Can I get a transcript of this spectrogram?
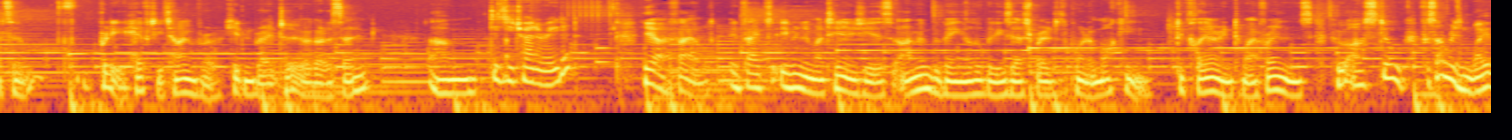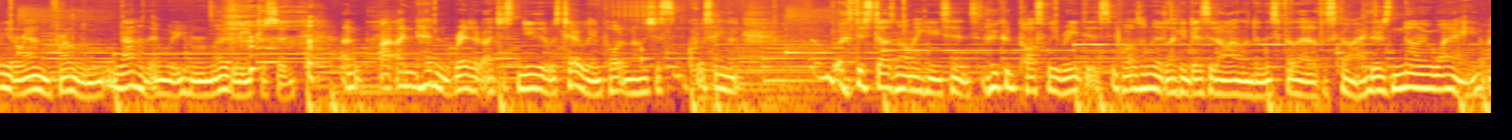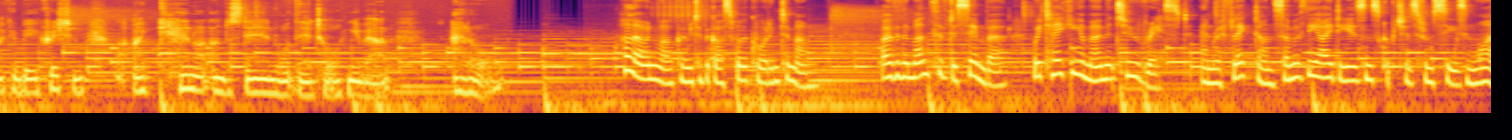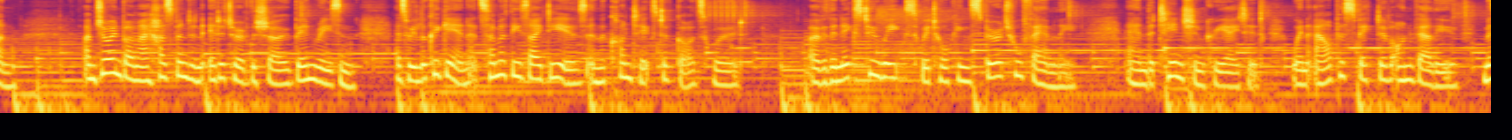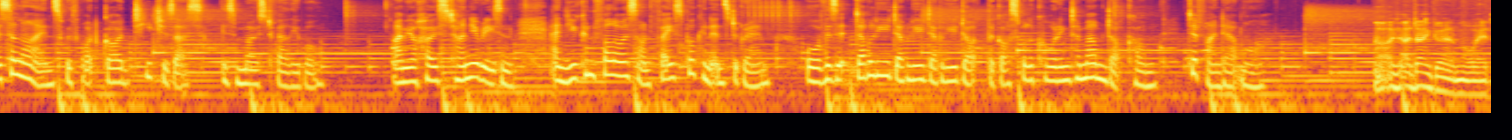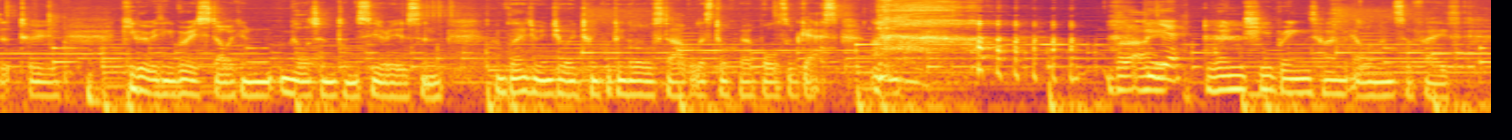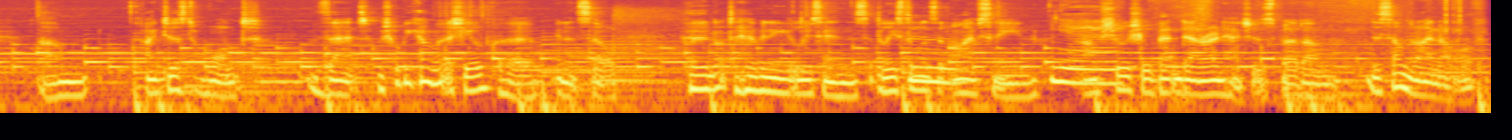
it's a pretty hefty tome for a kid in grade two, I've got to say. Um, Did you try to read it? Yeah, I failed. In fact, even in my teenage years, I remember being a little bit exasperated to the point of mocking, declaring to my friends, who I was still, for some reason, waving it around in front of them. None of them were even remotely interested. and I, I hadn't read it, I just knew that it was terribly important. I was just saying, like, this does not make any sense. Who could possibly read this? If I was on like a desert island and this fell out of the sky, there's no way I could be a Christian. I cannot understand what they're talking about at all. Hello and welcome to the Gospel According to Mum. Over the month of December, we're taking a moment to rest and reflect on some of the ideas and scriptures from season one. I'm joined by my husband and editor of the show, Ben Reason, as we look again at some of these ideas in the context of God's Word. Over the next two weeks, we're talking spiritual family and the tension created when our perspective on value misaligns with what God teaches us is most valuable. I'm your host, Tanya Reason, and you can follow us on Facebook and Instagram or visit www.thegospelaccordingtomum.com to find out more. I don't go out of my way to, to keep everything very stoic and militant and serious. And I'm glad you enjoyed Twinkle Twinkle Little Star, but let's talk about balls of gas. Um, but I, Yeah. when she brings home elements of faith, um, I just want that, which will become a shield for her in itself, her not to have any loose ends, at least the ones that I've seen. Yeah. I'm sure she'll batten down her own hatches, but um, there's some that I know of.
